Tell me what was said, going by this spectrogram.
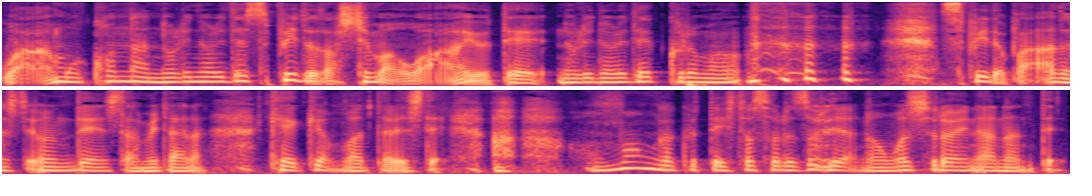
わあ、もうこんなんノリノリでスピード出してまうわ、言うて、ノリノリで車を スピードバーン出して運転したみたいな経験もあったりして、あ、音楽って人それぞれやな、面白いな、なんて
